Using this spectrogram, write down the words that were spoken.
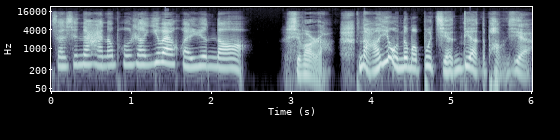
咱现在还能碰上意外怀孕呢。媳妇儿啊，哪有那么不检点的螃蟹？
